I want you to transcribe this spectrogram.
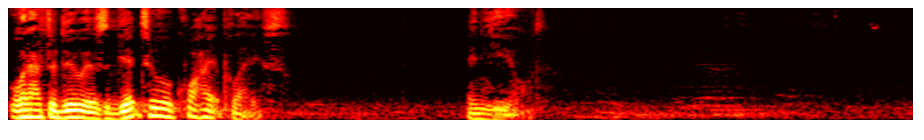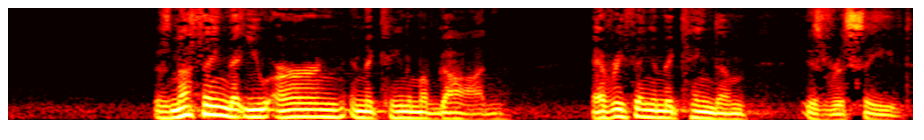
what I have to do is get to a quiet place and yield. There's nothing that you earn in the kingdom of God. Everything in the kingdom is received.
